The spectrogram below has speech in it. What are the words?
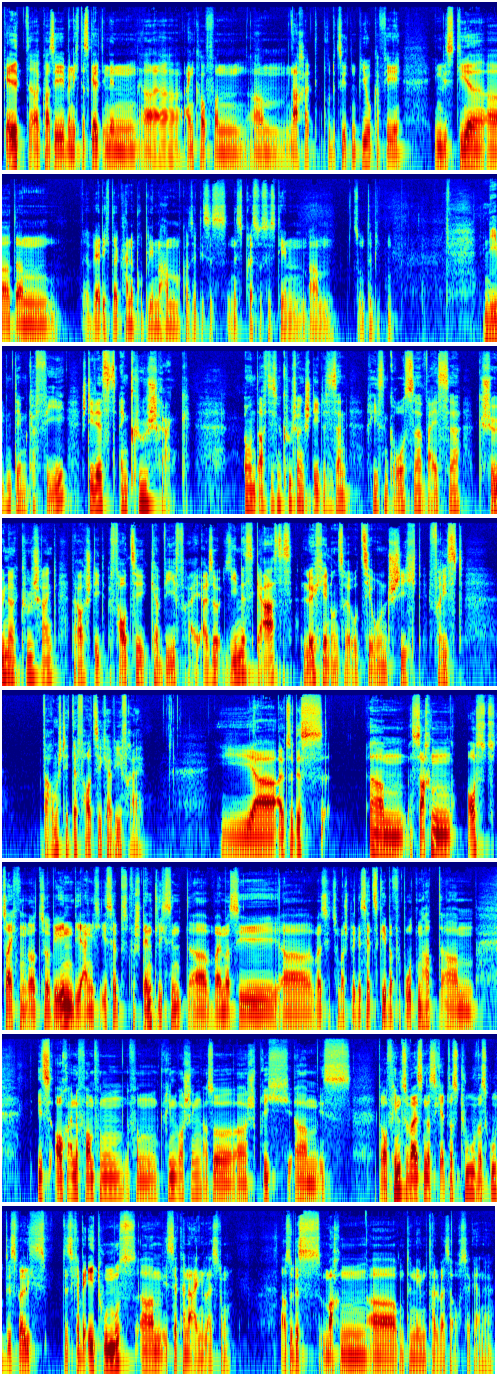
Geld äh, quasi, wenn ich das Geld in den äh, Einkauf von ähm, nachhaltig produzierten Bio-Kaffee investiere, äh, dann werde ich da keine Probleme haben, quasi dieses Nespresso-System ähm, zu unterbieten. Neben dem Kaffee steht jetzt ein Kühlschrank. Und auf diesem Kühlschrank steht, es ist ein riesengroßer, weißer, schöner Kühlschrank, darauf steht VCKW frei, also jenes Gas, das Löcher in unsere Ozonschicht frisst. Warum steht der VCKW frei? Ja, also das ähm, Sachen auszuzeichnen oder zu erwähnen, die eigentlich eh selbstverständlich sind, äh, weil man sie, äh, weil sie zum Beispiel Gesetzgeber verboten hat, ähm, ist auch eine Form von, von Greenwashing. Also äh, sprich, ähm, ist darauf hinzuweisen, dass ich etwas tue, was gut ist, weil ich das ich aber eh tun muss, ähm, ist ja keine Eigenleistung. Also das machen äh, Unternehmen teilweise auch sehr gerne.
